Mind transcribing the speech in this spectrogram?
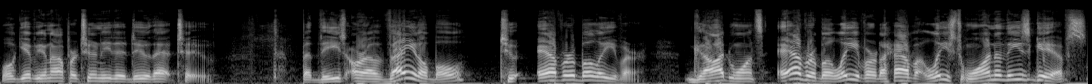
we'll give you an opportunity to do that too. But these are available to every believer. God wants every believer to have at least one of these gifts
